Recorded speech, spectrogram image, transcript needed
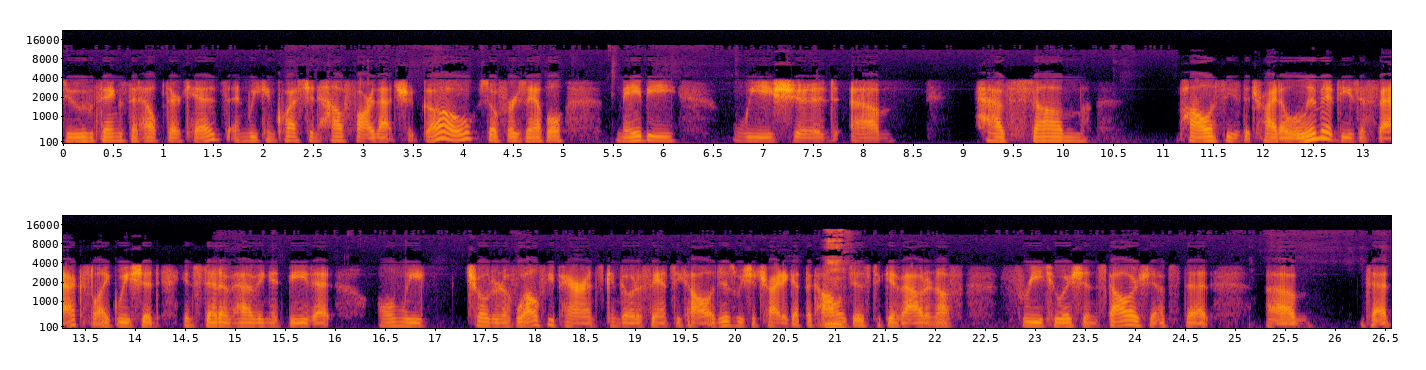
do things that help their kids, and we can question how far that should go. So, for example, maybe we should um, have some policies that try to limit these effects, like we should, instead of having it be that only children of wealthy parents can go to fancy colleges, we should try to get the colleges to give out enough free tuition scholarships that um, that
